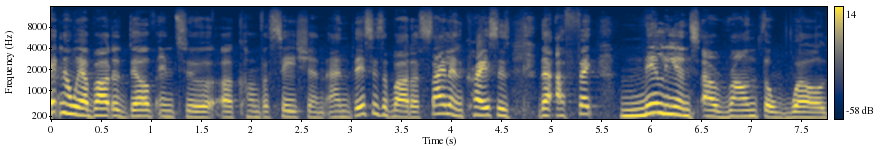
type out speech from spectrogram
Right now, we're about to delve into a conversation, and this is about a silent crisis that affects millions around the world.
